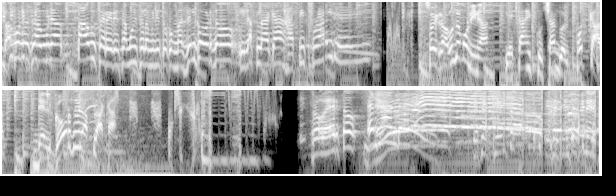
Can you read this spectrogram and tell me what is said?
Vámonos a una pausa. Regresamos en solo minuto con más del gordo y la placa. Happy Friday. Soy Raúl de Molina y estás escuchando el podcast del Gordo y la Flaca. Roberto Hernández. Que se sienta, que se sienta energía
